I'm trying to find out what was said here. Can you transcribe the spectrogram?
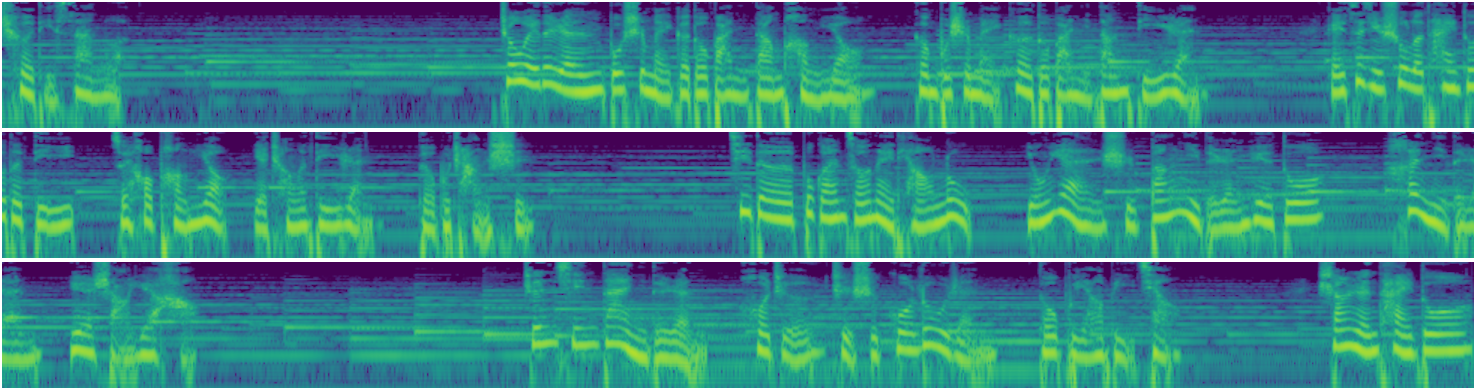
彻底散了。周围的人不是每个都把你当朋友，更不是每个都把你当敌人。给自己树了太多的敌，最后朋友也成了敌人，得不偿失。记得，不管走哪条路，永远是帮你的人越多，恨你的人越少越好。真心待你的人，或者只是过路人，都不要比较。伤人太多，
